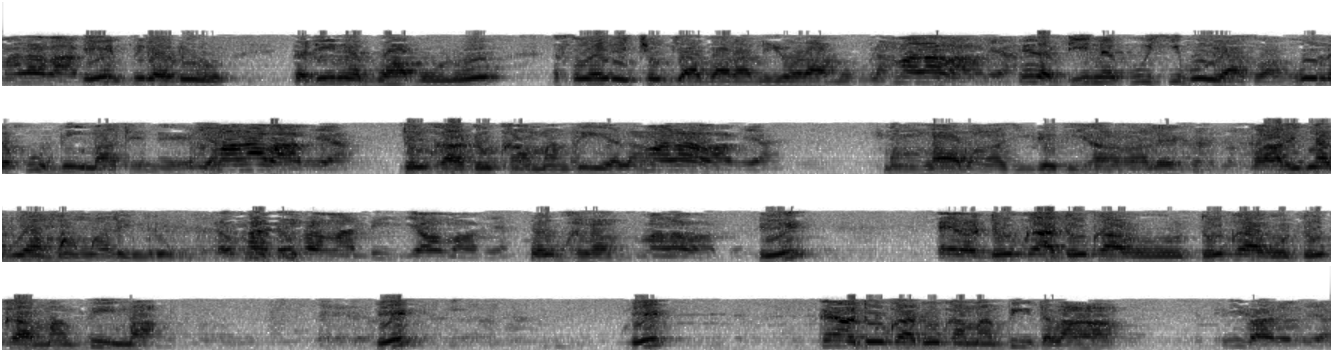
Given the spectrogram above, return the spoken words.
မှန်ပါပါဟင်ပြီးတော့တို့ တတိနဲ့ပွားဖို့လို့အစွဲတွေချုပ်ပြသွားတာនិရောဓမဟုတ်လားမှန်ပါပါဗျာအဲ့ဒါဒီနှစ်ခုရှိဖို့ရဆိုတာဟိုနှစ်ခုသိမှထင်တယ်ဗျမှန်ပါပါဗျာဒုက္ခဒုက္ခမှန်သိရလားမှန်ပါပါဗျာမှန်လားပါကြီးတဲ့ဒီဟာကလည်းဘာရင်းများပြောမှန်ပါလိမ့်မလို့ဒုက္ခဒုက္ခမှသိကြောင်းပါဗျာဟုတ်ကလားမှန်ပါပါဗျာဟင်အဲ့တော့ဒုက္ခဒုက္ခကိုဒုက္ခကိုဒုက္ခမှန်သိမှဟင်ဟင်အဲ့တော့ဒုက္ခဒုက္ခမှန်သိသလားသိပါတယ်ဗျာ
